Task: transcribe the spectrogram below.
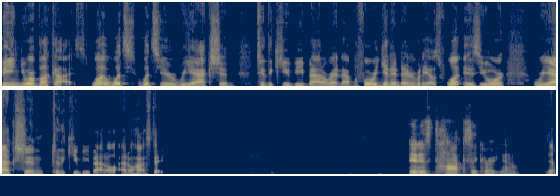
being your Buckeyes. What what's what's your reaction to the QB battle right now? Before we get into everybody else, what is your reaction to the QB battle at Ohio State? It is toxic right now. Yep.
